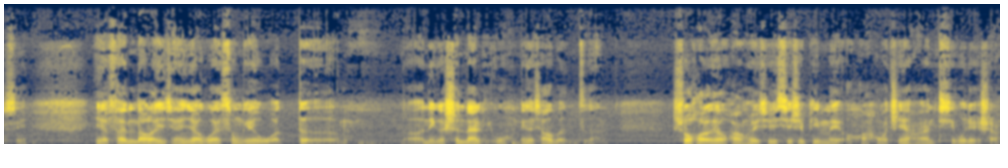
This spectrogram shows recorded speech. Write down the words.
西？也翻到了以前妖怪送给我的，呃，那个圣诞礼物，那个小本子。说好了要还回去，其实并没有啊。我之前好像提过这事儿。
